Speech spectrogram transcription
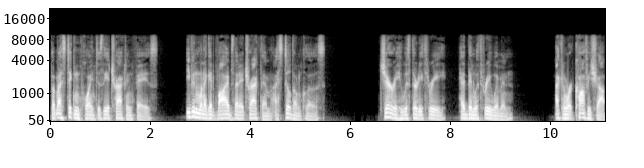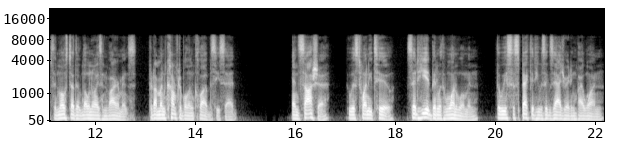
But my sticking point is the attracting phase. Even when I get vibes that I attract them, I still don't close. Jerry, who was 33, had been with three women. I can work coffee shops and most other low noise environments, but I'm uncomfortable in clubs, he said. And Sasha, who was 22, said he had been with one woman, though we suspected he was exaggerating by one.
